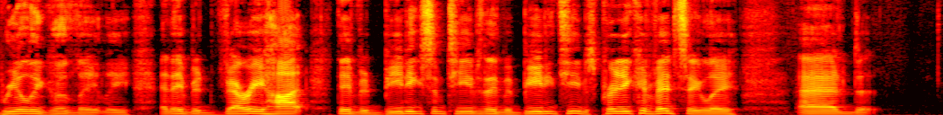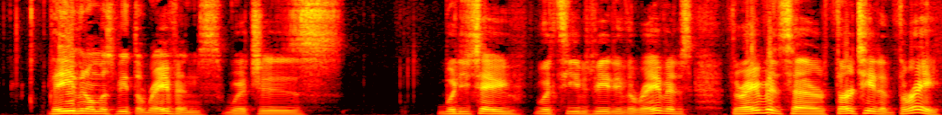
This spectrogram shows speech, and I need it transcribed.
really good lately, and they've been very hot. They've been beating some teams. They've been beating teams pretty convincingly, and they even almost beat the Ravens, which is when you say with teams beating the Ravens, the Ravens are 13 and 3.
